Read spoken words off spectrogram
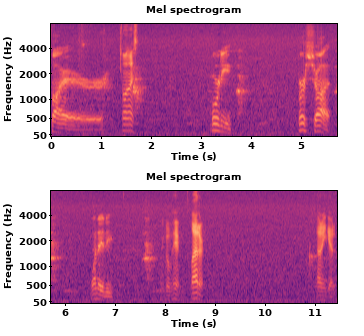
Fire. Oh, nice. 40. First shot. 180. Go over here. Ladder. I didn't get it.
